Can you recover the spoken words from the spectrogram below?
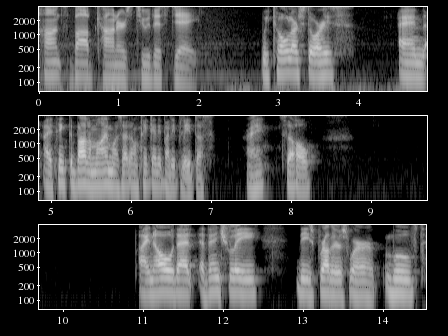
haunts Bob Connors to this day. we told our stories, and I think the bottom line was I don't think anybody believed us, right? So I know that eventually these brothers were moved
